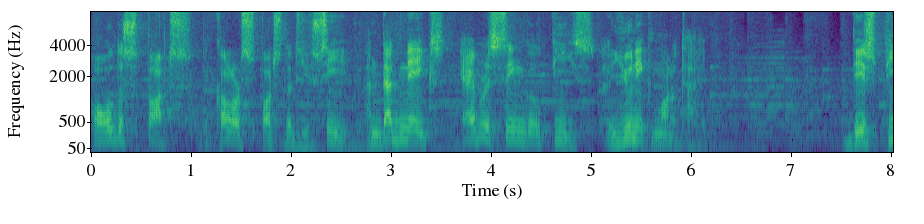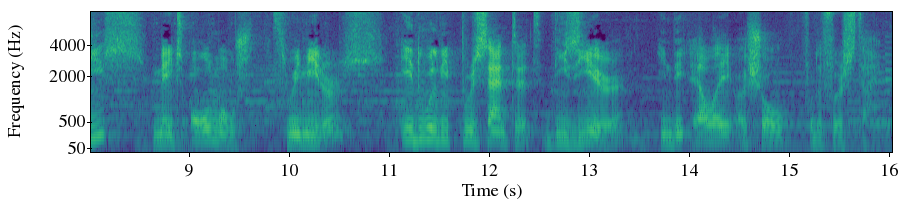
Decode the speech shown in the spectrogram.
all the spots, the color spots that you see, and that makes every single piece a unique monotype. This piece made almost three meters. It will be presented this year in the LA show for the first time.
